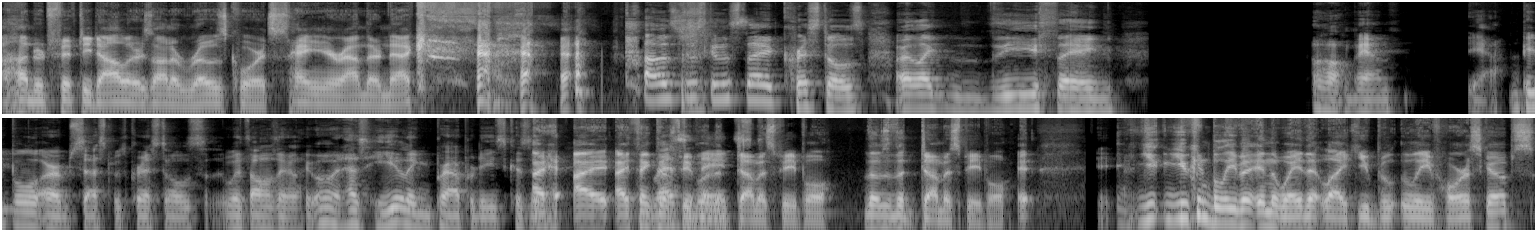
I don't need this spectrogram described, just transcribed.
$150 on a rose quartz hanging around their neck. I was just gonna say crystals are like the thing. Oh man. Yeah. People are obsessed with crystals with all their like, oh, it has healing properties because I, I, I think those people are the dumbest people. Those are the dumbest people. It, you you can believe it in the way that like you believe horoscopes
